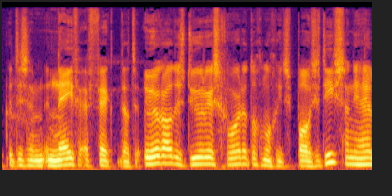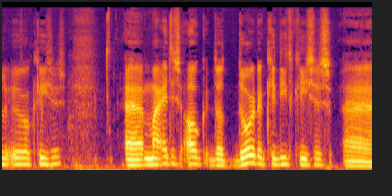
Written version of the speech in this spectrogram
het is een neveneffect dat de euro dus duurder is geworden. Toch nog iets positiefs aan die hele eurocrisis. Uh, maar het is ook dat door de kredietcrisis uh,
